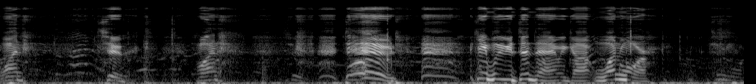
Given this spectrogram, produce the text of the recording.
One. Two. One. two, Dude! I can't believe you did that and we got one more. two more.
